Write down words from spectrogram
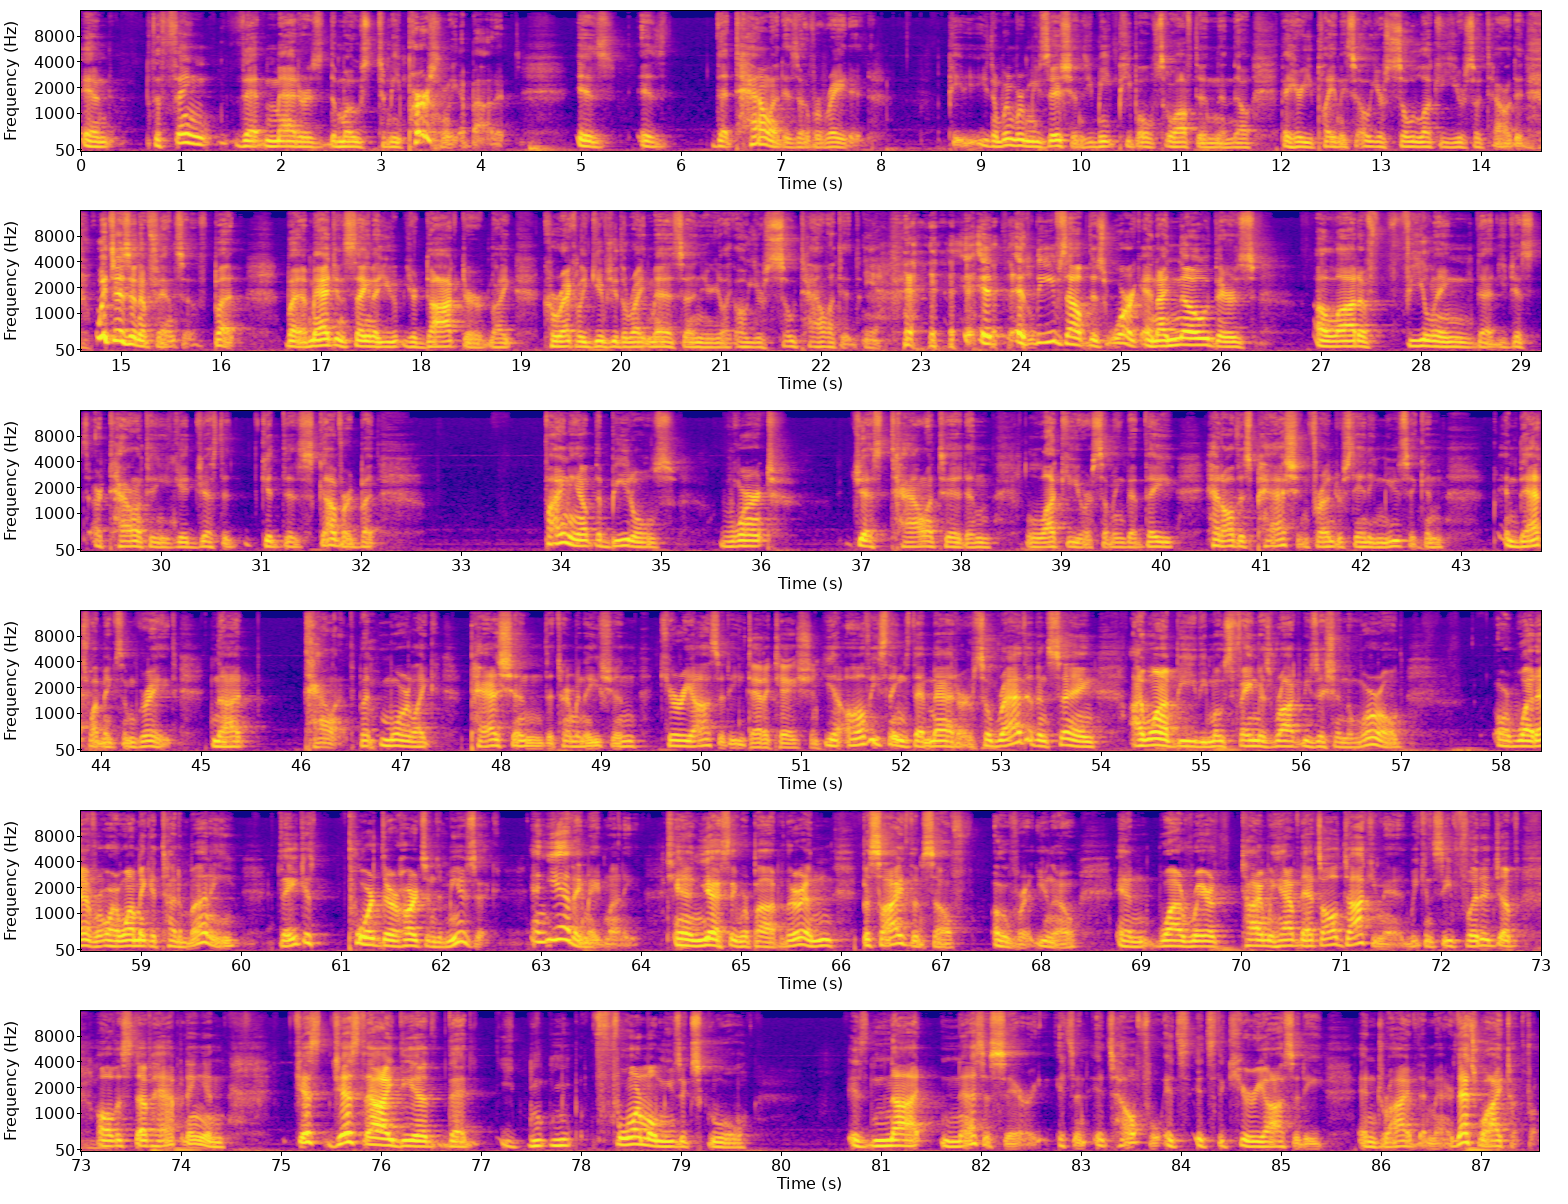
And the thing that matters the most to me personally about it is is that talent is overrated. You know, when we're musicians, you meet people so often, and they'll they hear you play, and they say, "Oh, you're so lucky, you're so talented," which isn't offensive, but but imagine saying that you your doctor like correctly gives you the right medicine, and you're like, "Oh, you're so talented." Yeah. it it leaves out this work, and I know there's a lot of feeling that you just are talented, and you get just to get discovered, but finding out the Beatles weren't just talented and lucky or something that they had all this passion for understanding music and and that's what makes them great not talent but more like passion determination curiosity Dedication. yeah, all these things that matter. So rather than saying, I want to be the most famous rock musician in the world or whatever, or I want to make a ton of money, they just poured their hearts into music. And yeah, they made money. And yes, they were popular and beside themselves over it, you know. And what rare time we have, that's all documented. We can see footage of all this stuff happening and just just the idea that formal music school is not necessary. It's an, it's helpful. It's it's the curiosity and drive that matters. That's what I took from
